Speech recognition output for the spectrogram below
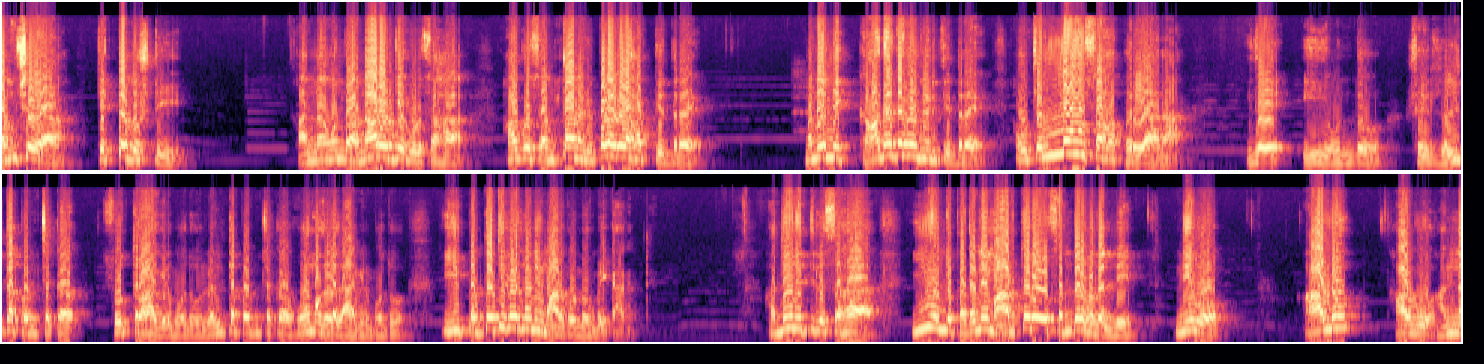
ಸಂಶಯ ಕೆಟ್ಟ ದೃಷ್ಟಿ ಅನ್ನ ಒಂದು ಅನಾರೋಗ್ಯಗಳು ಸಹ, ಹಾಗೂ ಸಂತಾನ ವಿಫಲಗಳು ಹಾಕ್ತಿದ್ರೆ ಮನೆಯಲ್ಲಿ ಕಾಡಾಟಗಳು ನಡೀತಿದ್ರೆ, ಅವಕ್ಕೆಲ್ಲವೂ ಸಹ ಪರಿಹಾರ. ಇದೆ ಈ ಒಂದು ಶ್ರೀ ಲಲಿತ ಪಂಚಕ ಸೂತ್ರ ಆಗಿರ್ಬೋದು, ಲಲಿತ ಪಂಚಕ ಹೋಮಗಳಲ್ಲಾಗಿರ್ಬೋದು ಈ ಪದ್ಧತಿಗಳನ್ನ ನೀವು ಮಾಡ್ಕೊಂಡು ಹೋಗ್ಬೇಕಾಗತ್ತೆ. ಅದೇ ರೀತಿಯಲ್ಲೂ ಸಹ ಈ ಒಂದು ಪಠನೆ ಮಾಡ್ತಿರೋ ಸಂದರ್ಭದಲ್ಲಿ ನೀವು ಹಾಲು ಹಾಗೂ ಅನ್ನ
